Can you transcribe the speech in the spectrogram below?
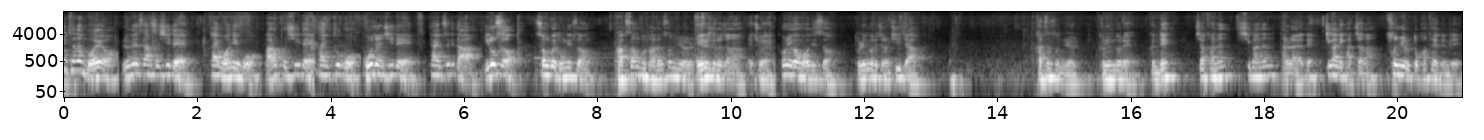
포인트는 뭐예요? 르네상스 시대, 타임 1이고, 바로크 시대, 타임 2고, 고전 시대, 타임 3다. 이로써 성부의 독립성, 각 성부 다른 선율. 예를 들어잖아, 애초에. 통일 가면 어딨어? 돌림노래처럼 시작. 같은 선율, 돌림노래. 근데 시작하는 시간은 달라야 돼. 시간이 같잖아. 선율 똑같아야 되는데.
